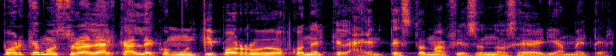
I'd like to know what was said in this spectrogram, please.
porque mostró al alcalde como un tipo rudo con el que la gente, estos mafiosos, no se deberían meter.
